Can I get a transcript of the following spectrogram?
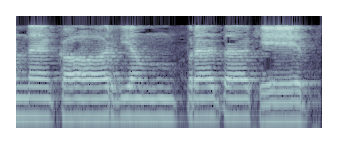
अज्ञानकार्यं प्रतहेत्समूलम्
